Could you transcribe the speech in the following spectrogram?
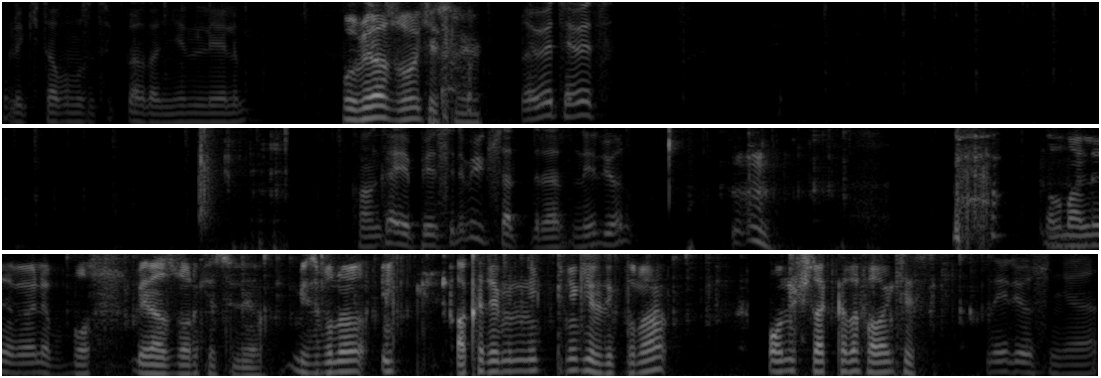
Şöyle kitabımızı tekrardan yenileyelim. Bu biraz zor kesiliyor. Evet evet. Kanka EP'sini mi yükselttiler? Ne diyorsun? Normalde de böyle bu boss biraz zor kesiliyor. Biz bunu ilk akademinin ilk günü girdik buna. 13 dakikada falan kestik. Ne diyorsun ya?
